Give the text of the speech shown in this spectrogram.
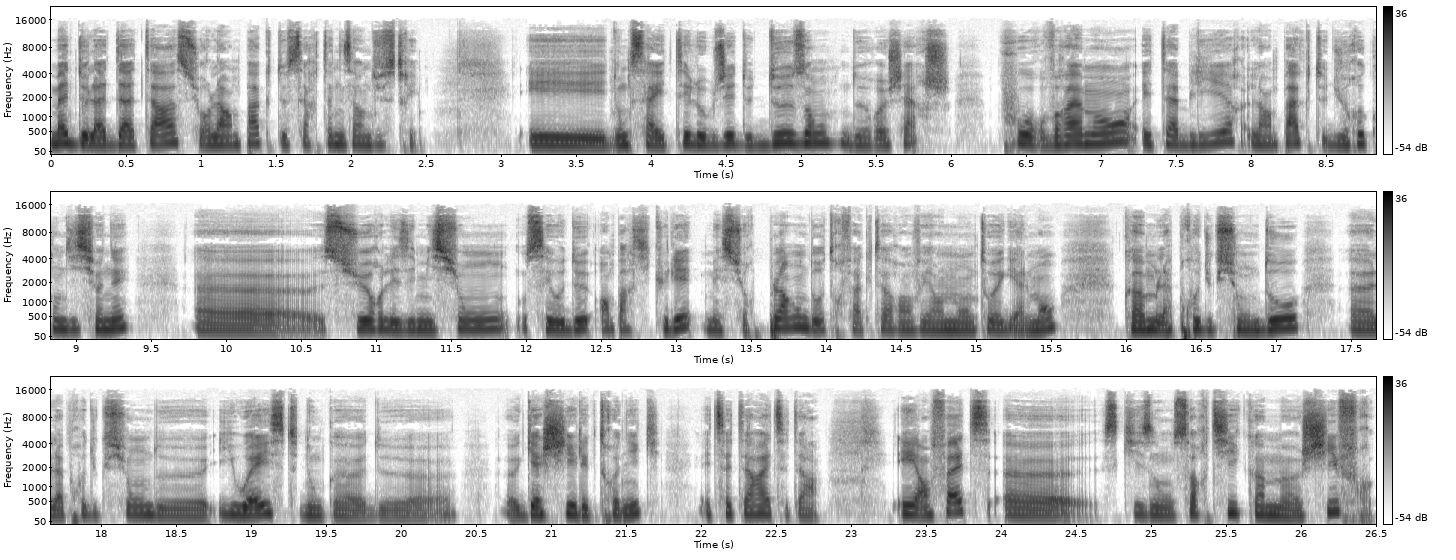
mettre de la data sur l'impact de certaines industries. Et donc ça a été l'objet de deux ans de recherche pour vraiment établir l'impact du reconditionné euh, sur les émissions CO2 en particulier, mais sur plein d'autres facteurs environnementaux également, comme la production d'eau, euh, la production de e-waste, donc euh, de euh, gâchis électroniques, etc., etc. Et en fait, euh, ce qu'ils ont sorti comme chiffre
